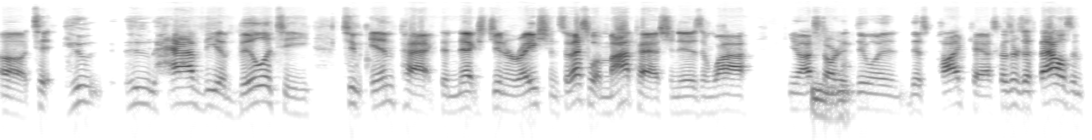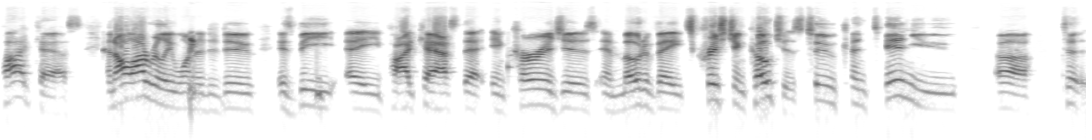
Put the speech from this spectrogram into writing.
uh, to who who have the ability to impact the next generation. So that's what my passion is, and why you know I started mm-hmm. doing this podcast because there's a thousand podcasts, and all I really wanted to do is be a podcast that encourages and motivates Christian coaches to continue uh, to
